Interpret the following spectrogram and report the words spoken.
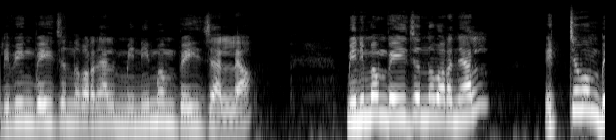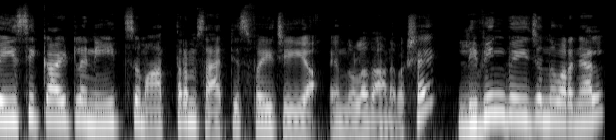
ലിവിങ് വേജ് എന്ന് പറഞ്ഞാൽ മിനിമം വേജ് അല്ല. മിനിമം വേജ് എന്ന് പറഞ്ഞാൽ ഏറ്റവും ബേസിക് ആയിട്ടുള്ള നീഡ്സ് മാത്രം സാറ്റിസ്ഫൈ ചെയ്യുക എന്നുള്ളതാണ്. പക്ഷേ ലിവിങ് വേജ് എന്ന് പറഞ്ഞാൽ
